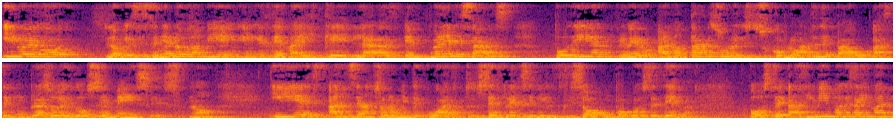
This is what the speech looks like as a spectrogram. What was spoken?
Y luego, lo que se señaló también en el tema es que las empresas podían, primero, anotar sus, sus comprobantes de pago hasta en un plazo de 12 meses, ¿no? y es, antes eran solamente cuatro, entonces se flexibilizó un poco este tema. Poste, asimismo, en esa misma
